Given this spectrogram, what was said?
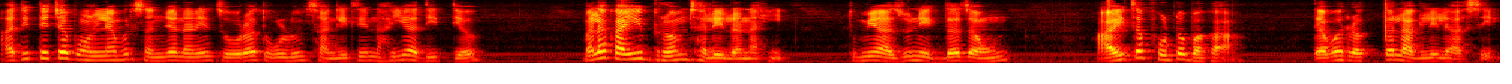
आदित्यच्या बोलण्यावर संजनाने जोरात ओढून सांगितले नाही आदित्य मला काही भ्रम झालेला नाही. तुम्ही अजून एकदा जाऊन आईचा फोटो बघा. त्यावर रक्त लागलेलं असेल.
